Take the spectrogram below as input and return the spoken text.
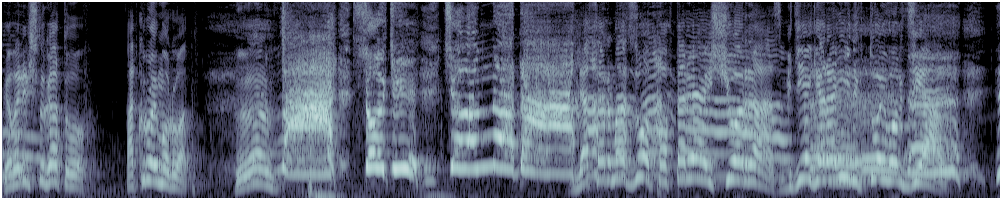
Говорит, что готов. Открой ему рот. А? А, суки! Чё вам надо? Для тормозов повторяю еще раз. Где героин и кто его взял? Э,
